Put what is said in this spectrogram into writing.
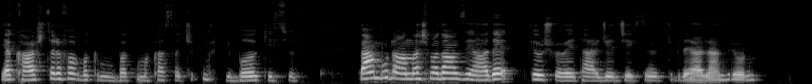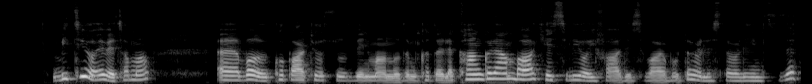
Ya karşı tarafa bakın bak makasla çıkmış bir bağı kesiyorsun. Ben burada anlaşmadan ziyade görüşmemeyi tercih edeceksiniz gibi değerlendiriyorum. Bitiyor evet ama e, bağı kopartıyorsunuz benim anladığım kadarıyla. Kangren bağı kesiliyor ifadesi var burada öyle söyleyeyim size.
